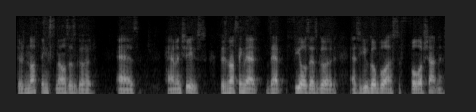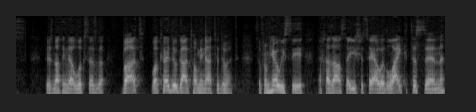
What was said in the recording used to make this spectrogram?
there's nothing smells as good as ham and cheese. There's nothing that, that feels as good as Hugo Boss full of shatnez. There's nothing that looks as good. But what could I do? God told me not to do it. So from here we see that Chazal say you should say, I would like to sin,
